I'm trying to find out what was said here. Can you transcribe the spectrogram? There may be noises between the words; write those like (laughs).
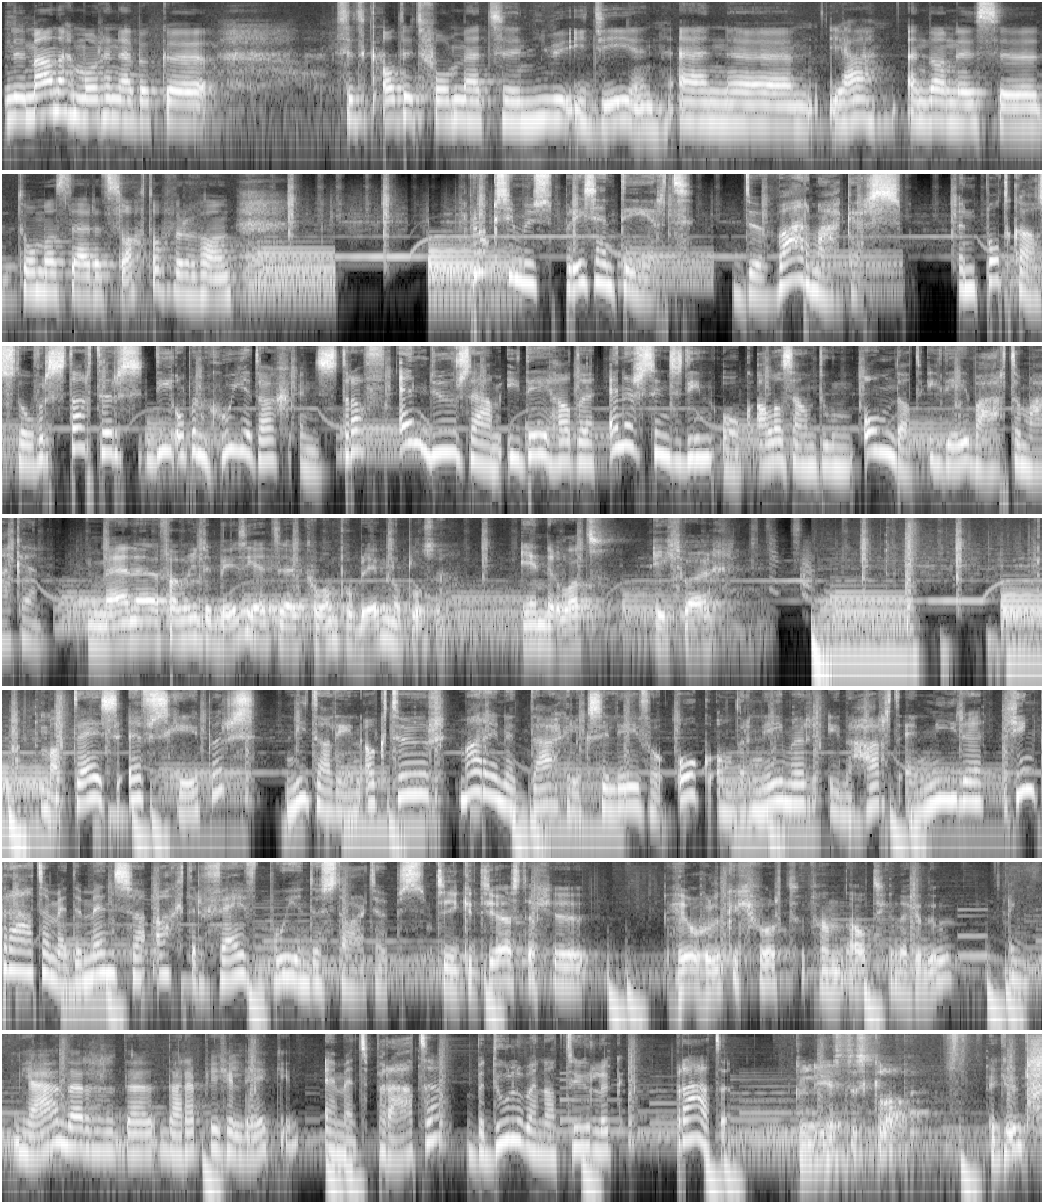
De maandagmorgen heb ik, uh, zit ik altijd vol met uh, nieuwe ideeën. En, uh, ja, en dan is Thomas daar het slachtoffer van. Proximus presenteert De Waarmakers. Een podcast over starters die op een goede dag een straf en duurzaam idee hadden en er sindsdien ook alles aan doen om dat idee waar te maken. Mijn favoriete bezigheid is gewoon problemen oplossen. Eender wat, echt waar. Matthijs F. Schepers, niet alleen acteur, maar in het dagelijkse leven ook ondernemer in hart en nieren, ging praten met de mensen achter vijf boeiende start-ups. Het juist dat je heel gelukkig wordt van al hetgeen dat je doet? Ja, daar, daar, daar heb je gelijk in. En met praten bedoelen we natuurlijk praten. Kun je eerst eens klappen? Ik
